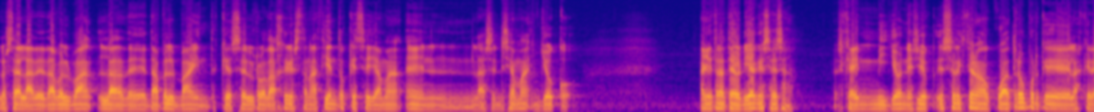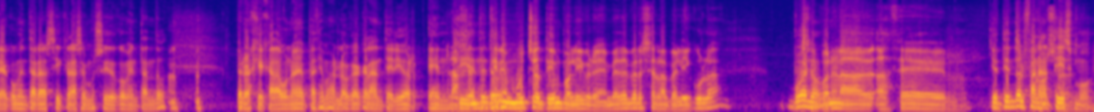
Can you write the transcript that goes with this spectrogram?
O sea, la de, Double la de Double Bind, que es el rodaje que están haciendo, que se llama, en la serie se llama Yoko. Hay otra teoría que es esa. Es que hay millones. Yo he seleccionado cuatro porque las quería comentar así, que las hemos ido comentando. pero es que cada una me parece más loca que la anterior. La gente tiene mucho tiempo libre. En vez de verse la película, bueno, se ponen a hacer yo entiendo el fanatismo.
